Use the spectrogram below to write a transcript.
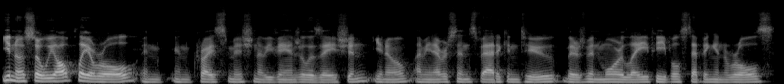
you know, so we all play a role in in Christ's mission of evangelization. You know, I mean, ever since Vatican II, there's been more lay people stepping into roles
